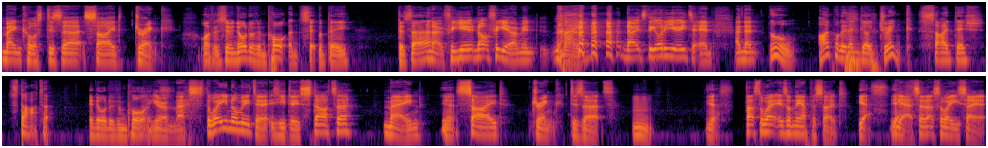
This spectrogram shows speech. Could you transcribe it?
main course, dessert, side, drink? Or if it's in order of importance, it would be dessert. No, for you, not for you. I mean, Main. no, it's the order you eat it in, and then Oh, I'd probably then go drink, side dish, starter in order of importance. you're a mess. The way you normally do it is you do starter, main, Yeah. side, drink, dessert. Mm. Yes. That's the way it is on the episode. Yes. yes. Yeah, so that's the way you say it.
